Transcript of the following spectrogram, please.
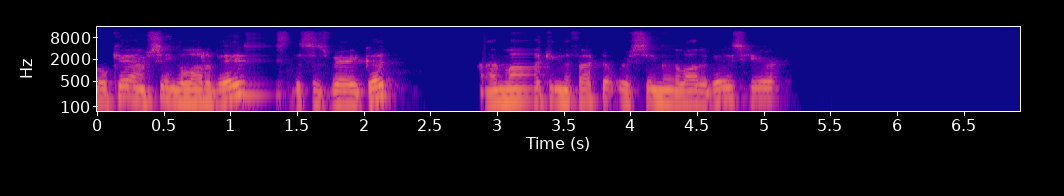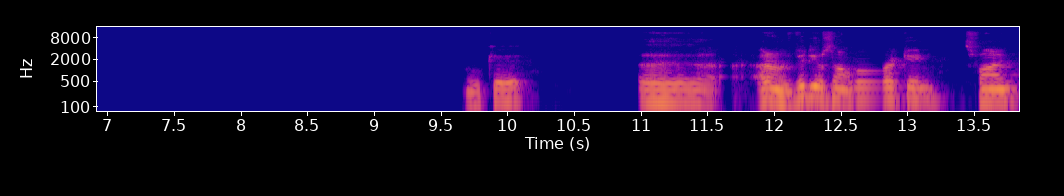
Okay, I'm seeing a lot of A's. This is very good. I'm liking the fact that we're seeing a lot of A's here. Okay. Uh, I don't know, the video's not working. It's fine.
